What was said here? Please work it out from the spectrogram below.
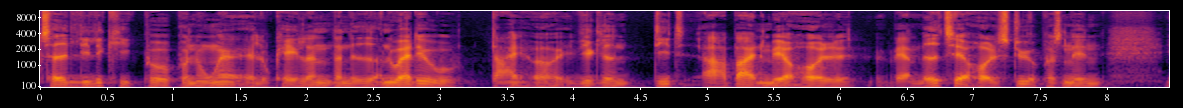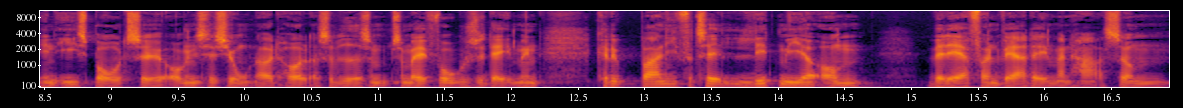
taget et lille kig på, på nogle af lokalerne dernede, og nu er det jo dig og i virkeligheden dit arbejde med at holde, være med til at holde styr på sådan en, en e-sports øh, organisation og et hold osv., som, som er i fokus i dag. Men kan du bare lige fortælle lidt mere om, hvad det er for en hverdag, man har som,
